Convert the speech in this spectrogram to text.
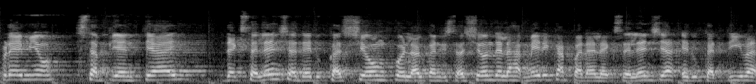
premio Sapientiae de Excelencia de Educación por la Organización de las Américas para la Excelencia Educativa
